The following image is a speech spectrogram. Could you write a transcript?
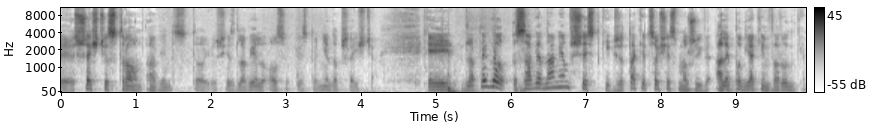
e, sześciu stron, a więc to już jest dla wielu osób, jest to nie do przejścia. E, dlatego zawiadamiam wszystkich, że takie coś jest możliwe, ale pod jakim warunkiem?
